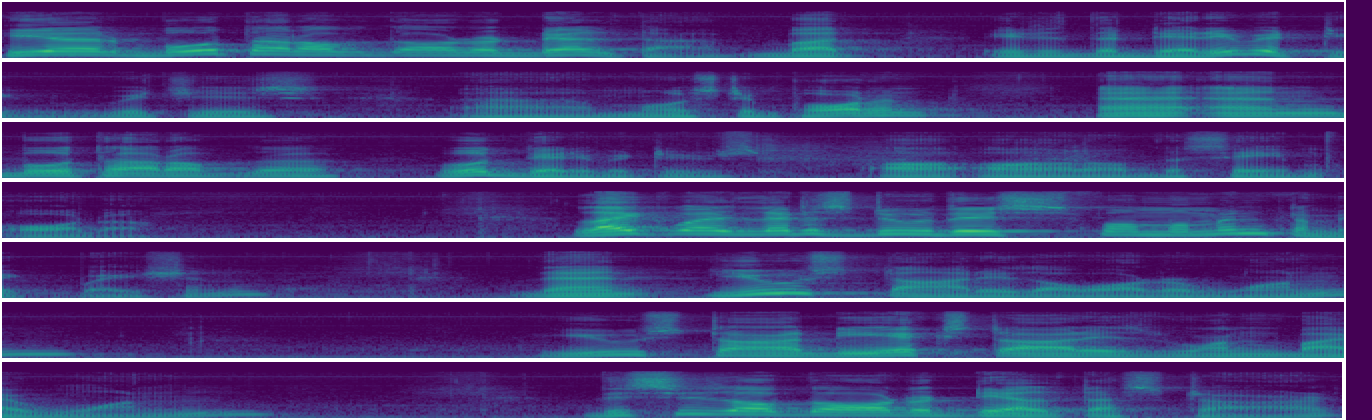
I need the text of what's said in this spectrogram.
here both are of the order delta, but it is the derivative which is uh, most important and, and, both are of the both derivatives are, are of the same order. Likewise, let us do this for momentum equation, then u star is of order 1, u star dx star is 1 by 1, this is of the order delta star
